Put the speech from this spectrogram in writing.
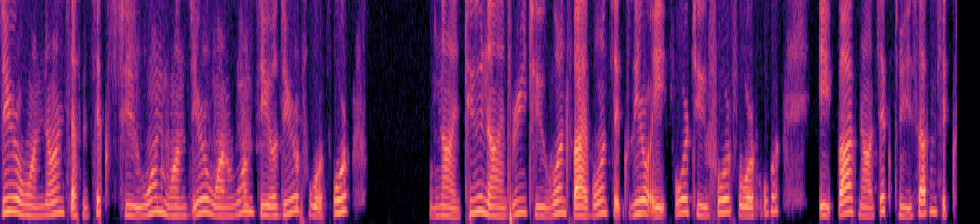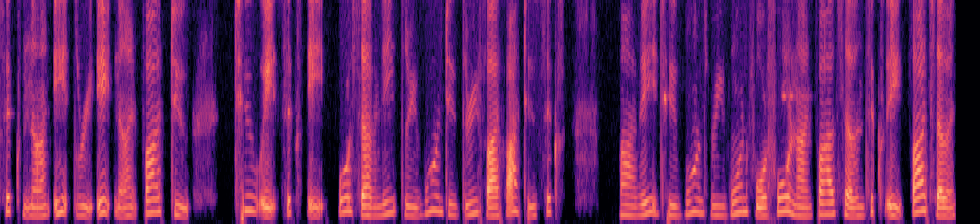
zero one nine seven six two one one zero one one zero zero four four nine two nine three two one five one six zero eight four two four four four eight five nine six three seven six six nine eight three eight nine five two two eight six eight four seven eight three one two three five five two six five eight two one three one four four nine five seven six eight five seven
